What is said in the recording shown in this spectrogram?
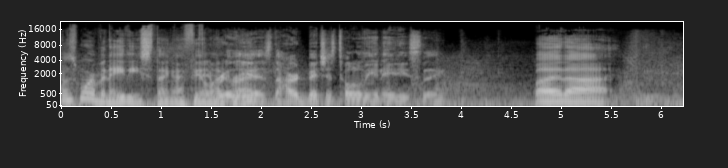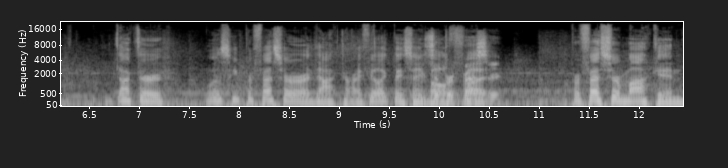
It was more of an '80s thing. I feel It like, It really right? is. The hard bitch is totally an '80s thing. But uh Doctor, was he professor or a doctor? I feel like they say He's both. a professor. Professor Machin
